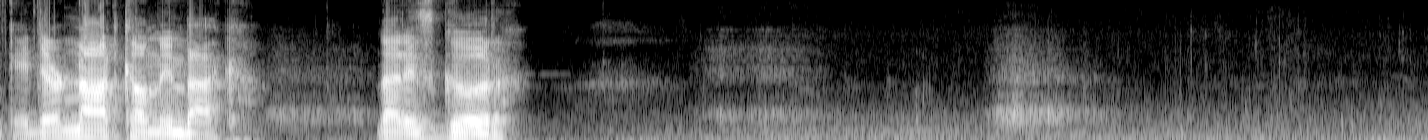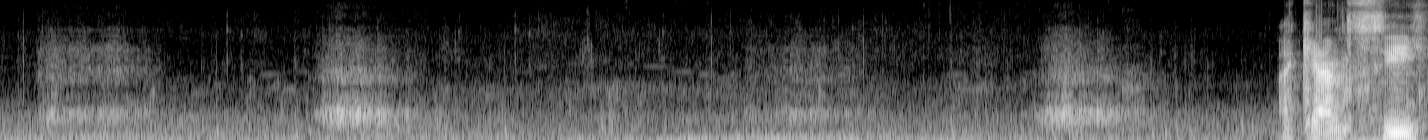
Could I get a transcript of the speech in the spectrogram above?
Okay, they're not coming back. That is good. Can't see.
